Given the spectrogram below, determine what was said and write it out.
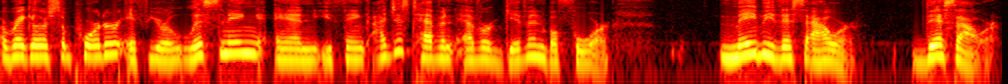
a regular supporter, if you're listening and you think, I just haven't ever given before, maybe this hour, this hour,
